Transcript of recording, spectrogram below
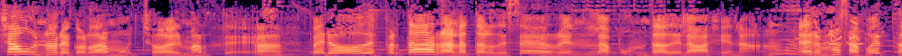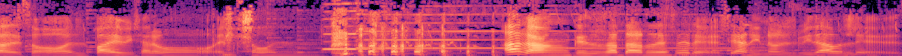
Chau no recordar mucho el martes. Ah. Pero despertar al atardecer en la punta de la ballena. Mm. Hermosa puesta de sol, Pae Villaró, el sol. Hagan que sus atardeceres sean inolvidables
